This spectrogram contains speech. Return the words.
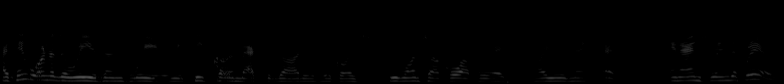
I think one of the reasons we, we keep coming back to God is because He wants our cooperation. Are you with me? Hey, in answering the prayers.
